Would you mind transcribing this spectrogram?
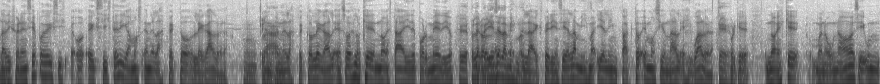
La diferencia puede existir, existe, digamos, en el aspecto legal, ¿verdad? Mm, en, el aspecto legal, eso es lo que no está ahí de por medio. Pero después la experiencia es la misma. La experiencia es la misma y el impacto emocional es igual, ¿verdad? Porque no es que, bueno, una vamos un,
